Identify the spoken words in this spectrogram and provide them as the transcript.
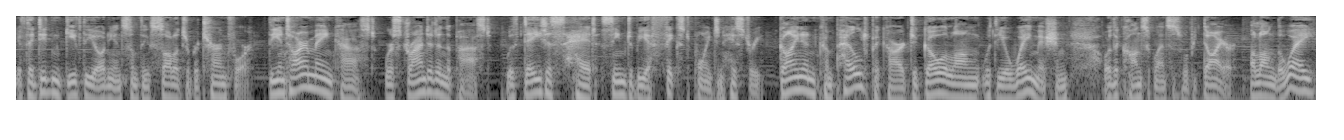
if they didn't give the audience something solid to return for. The entire main cast were stranded in the past, with Data's head seemed to be a fixed point in history. Guinan compelled Picard to go along with the away mission, or the consequences would be dire. Along the way,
